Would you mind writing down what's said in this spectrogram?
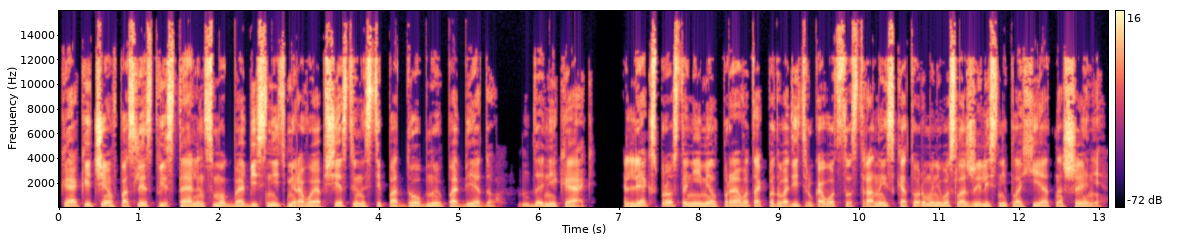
Как и чем впоследствии Сталин смог бы объяснить мировой общественности подобную победу? Да никак. Лекс просто не имел права так подводить руководство страны, с которым у него сложились неплохие отношения.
